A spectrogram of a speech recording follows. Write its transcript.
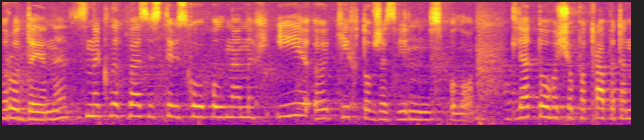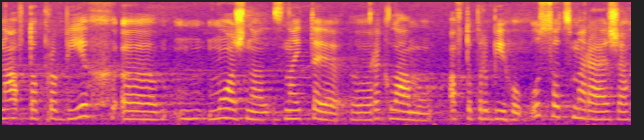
родини зниклих безвісти військовополонених і е, ті, хто вже звільнений з полону. Для того, щоб потрапити на автопробіг, е, можна знайти рекламу автопробігу у соцмережах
